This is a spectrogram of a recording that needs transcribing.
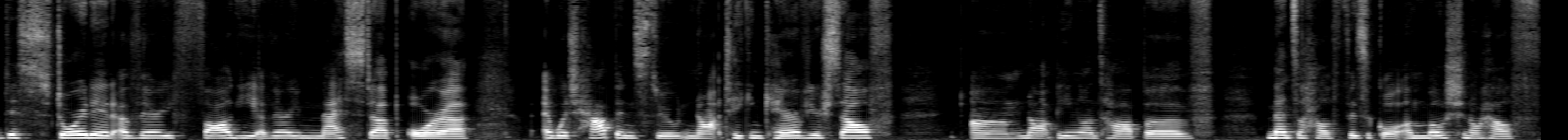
distorted, a very foggy, a very messed up aura, which happens through not taking care of yourself, um, not being on top of mental health, physical, emotional health,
